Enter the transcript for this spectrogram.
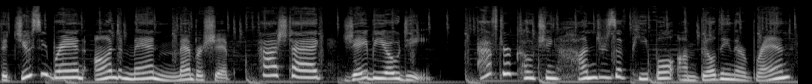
the Juicy Brand On Demand membership, hashtag JBOD. After coaching hundreds of people on building their brand,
